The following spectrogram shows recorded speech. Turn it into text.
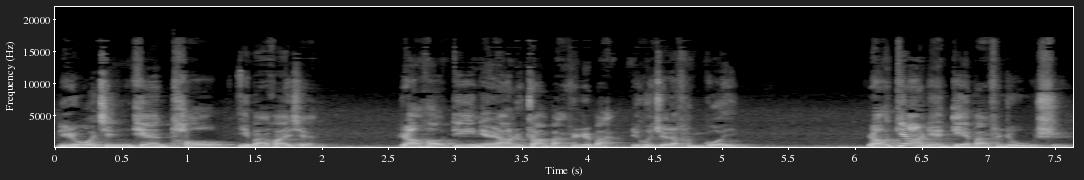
你如果今天投一百块钱。然后第一年让你赚百分之百，你会觉得很过瘾。然后第二年跌百分之五十，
